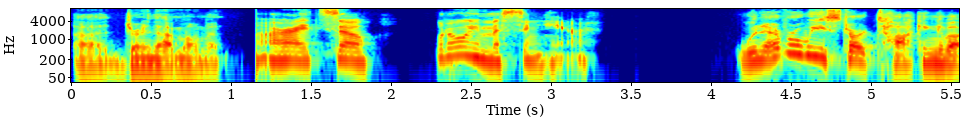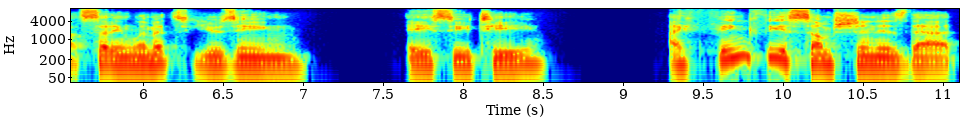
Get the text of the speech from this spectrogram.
uh, during that moment. All right. So what are we missing here? Whenever we start talking about setting limits using ACT, I think the assumption is that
